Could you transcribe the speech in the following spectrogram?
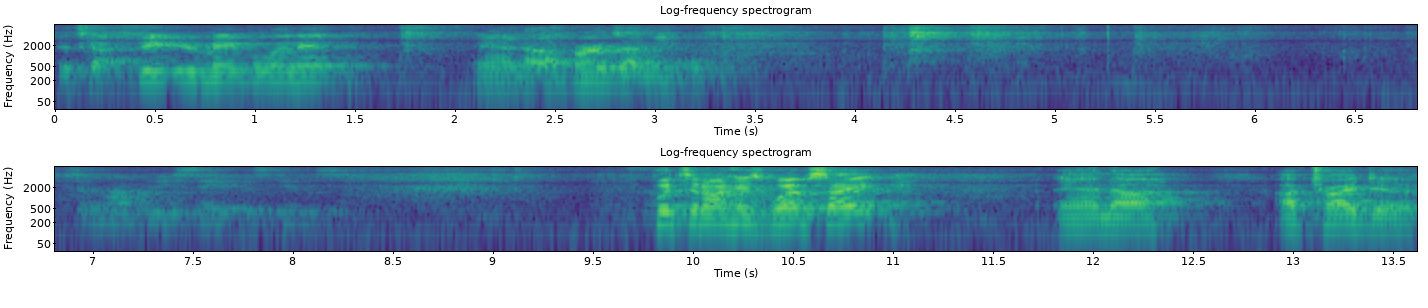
it's got figured maple in it and, uh, bird's eye maple. So how could he say it was his? Puts it on his website and, uh, I've tried to,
